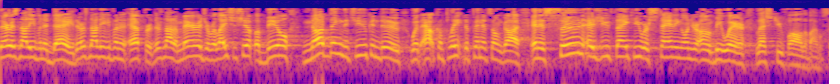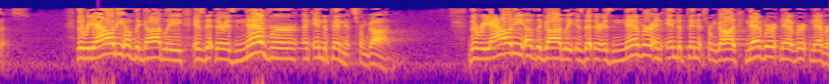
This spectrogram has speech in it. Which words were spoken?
There is not even a day, there's not even an effort, there's not a marriage, a relationship, a bill, nothing that you can do without complete dependence on God. And as soon as you think you are standing on your own, beware lest you fall, the Bible says. The reality of the godly is that there is never an independence from God. The reality of the godly is that there is never an independence from God. Never, never, never.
